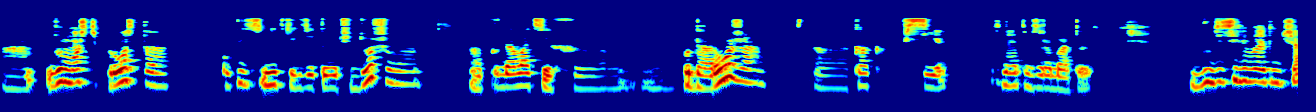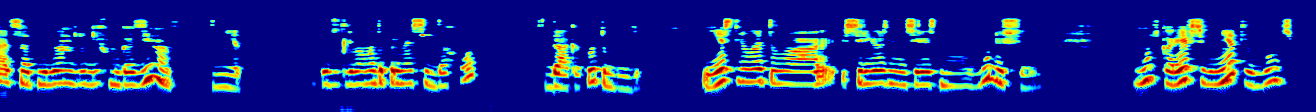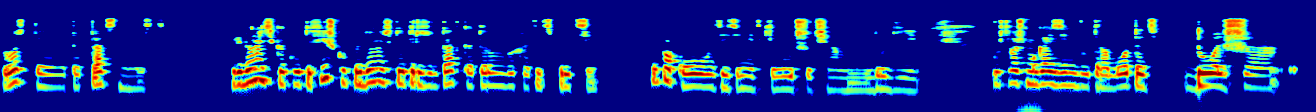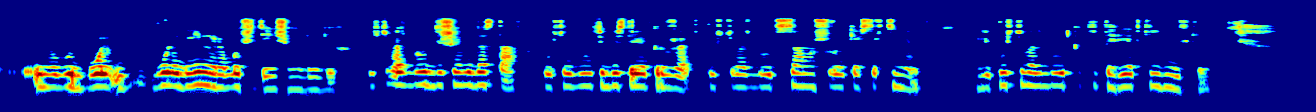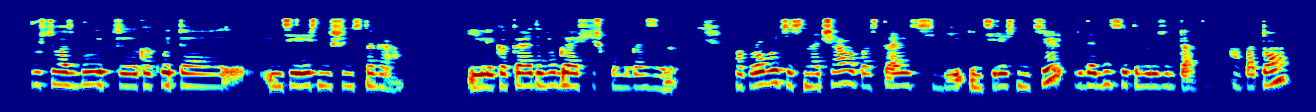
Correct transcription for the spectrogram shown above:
а, вы можете просто купить нитки где-то очень дешево, а, продавать их э, подороже, а, как все, на этом зарабатывать. Будете ли вы отличаться от миллиона других магазинов? Нет. Будет ли вам это приносить доход? Да, какой-то будет. Есть ли у этого серьезное интересное будущее? Ну, скорее всего, нет, вы будете просто топтаться на месте. Придумайте какую-то фишку, придумайте тот результат, к которому вы хотите прийти. Упаковывайте эти нитки лучше, чем другие. Пусть ваш магазин будет работать дольше, у него будет более, более длинный рабочий день, чем у других. Пусть у вас будет дешевле доставка, пусть вы будете быстрее отгружать, пусть у вас будет самый широкий ассортимент, или пусть у вас будут какие-то редкие нитки, пусть у вас будет э, какой-то интереснейший Инстаграм или какая-то другая фишка у магазина. Попробуйте сначала поставить себе интересную цель и добиться этого результата, а потом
